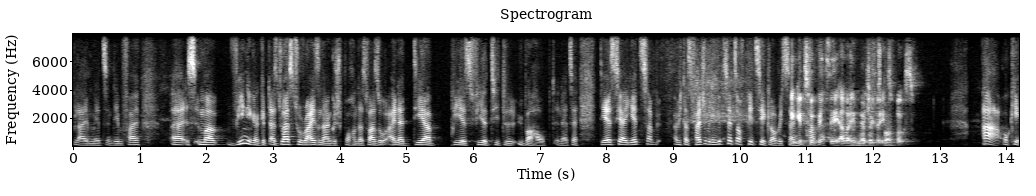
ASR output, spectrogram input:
bleiben jetzt in dem Fall, äh, es immer weniger gibt. Also du hast Horizon angesprochen, das war so einer der PS4-Titel überhaupt in der Zeit. Der ist ja jetzt, habe hab ich das falsch, aber den gibt es jetzt auf PC, glaube ich. Den gibt es für PC, aber eben nicht für Xbox. Ah, okay.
